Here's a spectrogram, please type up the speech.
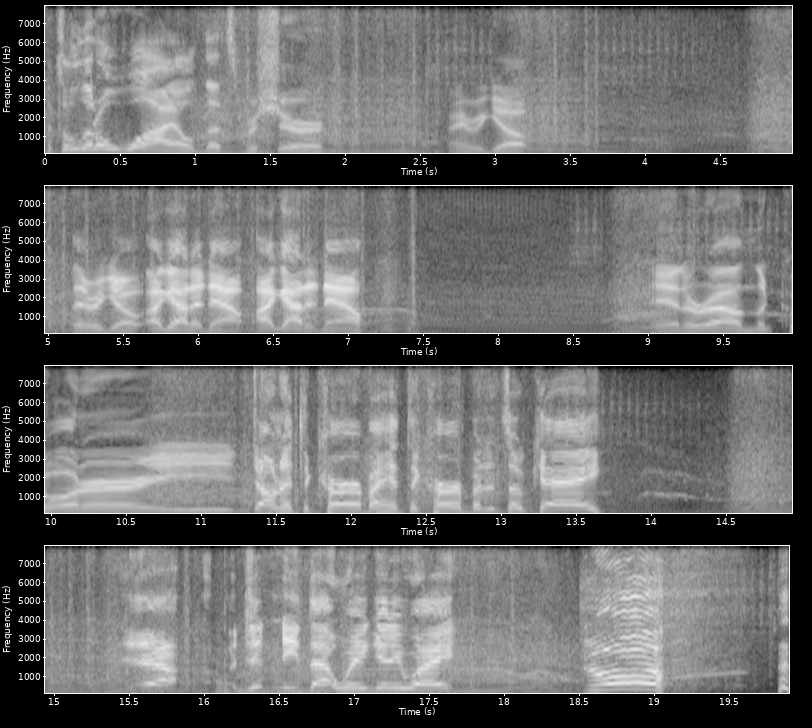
it's a little wild, that's for sure. There we go. There we go. I got it now. I got it now. And around the corner. Don't hit the curb. I hit the curb, but it's okay. Yeah, I didn't need that wing anyway. Oh!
